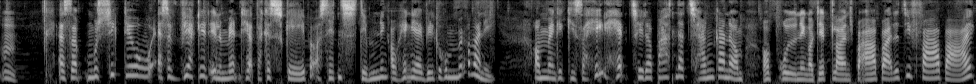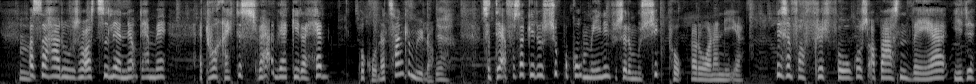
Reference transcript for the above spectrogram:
Mm. Altså, musik, det er jo altså, virkelig et element her, der kan skabe og sætte en stemning, afhængig af, hvilket humør man er i. Om man kan give sig helt hen til det, og bare sådan der tankerne om opbrydning og deadlines på arbejdet, de farer bare, ikke? Mm. Og så har du, som også tidligere nævnt, det her med, at du har rigtig svært ved at give dig hen på grund af tankemøller. Ja. Så derfor så giver det jo super god mening, du sætter musik på, når du onanerer. Ligesom for at flytte fokus og bare sådan være i det.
